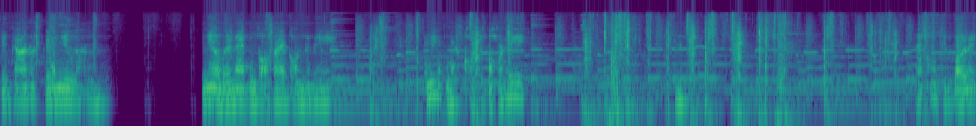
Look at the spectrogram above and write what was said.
trên cao rồi cái nhiều lắm. Như ở bên này cũng có vài con nữa nè. Ui, một con to đi. Ừ này có thịt bơi này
